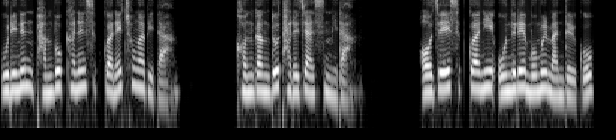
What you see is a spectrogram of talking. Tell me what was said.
우리는 반복하는 습관의 총합이다. 건강도 다르지 않습니다. 어제의 습관이 오늘의 몸을 만들고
